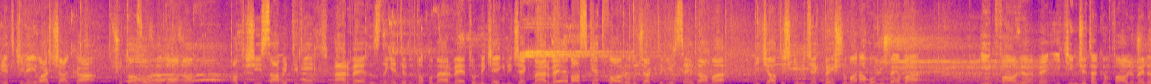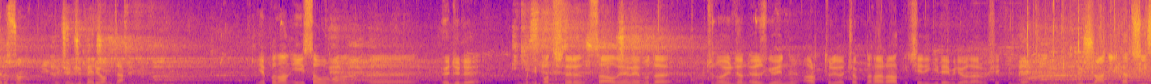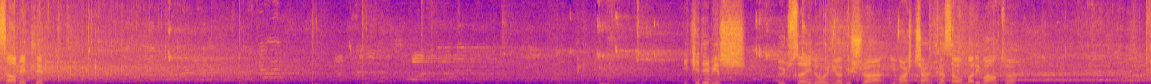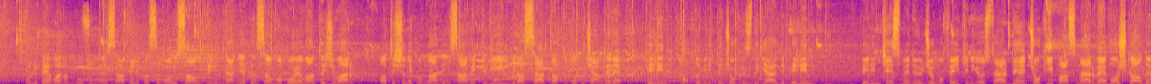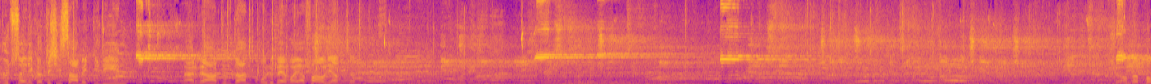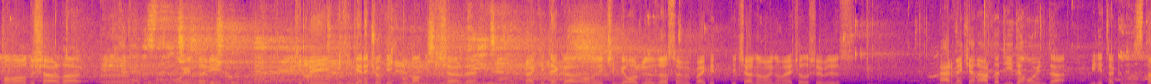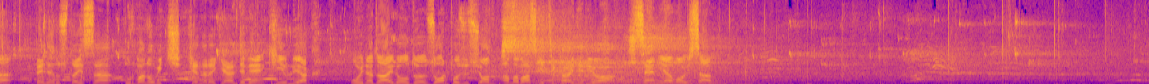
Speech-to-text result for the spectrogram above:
etkili Ivaşçanka şuta zorladı onu. Atışı isabetli değil. Merve hızlı getirdi topu Merve. Turnike'ye gidecek Merve. Basket faul olacaktı girseydi ama iki atış gelecek. 5 numara Holubeva ilk faulü ve ikinci takım faulü Belarus'un 3. periyotta. Yapılan iyi savunmanın e, ödülü bu tip atışları sağlıyor ve bu da bütün oyuncuların özgüvenini arttırıyor. Çok daha rahat içeri girebiliyorlar bu şekilde. Büşra'nın ilk atışı isabetli. İkide bir. Üç sayıyla oynuyor Büşra. Ivaşçanka savunma reboundu. Olubeva'nın uzun mesafeli pası Voysal. Pelin'den yakın savunma. Boy avantajı var. Atışını kullandı. isabetli değil. Biraz sert attı topu çembere. Pelin topla birlikte çok hızlı geldi. Pelin Pelin kesmedi hücumu. Fake'ini gösterdi. Çok iyi pas. Merve boş kaldı. 3 sayılık atış isabetli değil. Merve ardından Holubeva'ya faul yaptı. Şu anda Papova dışarıda e, oyunda değil. Tilbe'yi iki kere çok iyi kullandık içeride. Belki tekrar onun için bir organizasyon yapıp belki içeriden oynamaya çalışabiliriz. Merve kenarda, Didem oyunda milli takımımızda. Belarus'ta ise Urbanovic kenara geldi ve Kirliak oyuna dahil oldu. Zor pozisyon ama basketi kaydediyor Senya Voysal.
